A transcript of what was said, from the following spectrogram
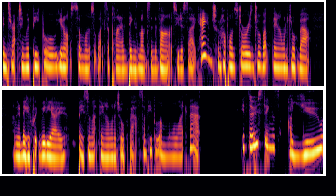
interacting with people. You're not someone that sort of likes to plan things months in advance. You're just like, Hey, I'm just going to hop on stories and talk about the thing I want to talk about. I'm going to make a quick video based on that thing I want to talk about. Some people are more like that. If those things are you,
